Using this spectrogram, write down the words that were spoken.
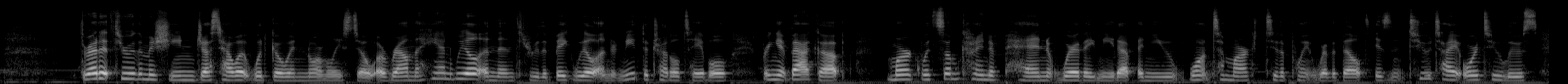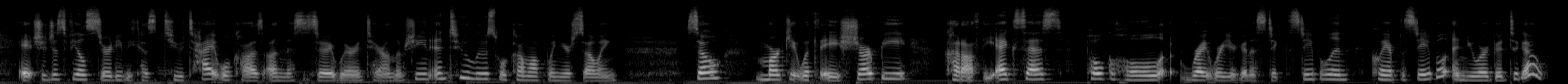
thread it through the machine just how it would go in normally, so around the hand wheel and then through the big wheel underneath the treadle table, bring it back up, mark with some kind of pen where they meet up and you want to mark to the point where the belt isn't too tight or too loose. It should just feel sturdy because too tight will cause unnecessary wear and tear on the machine and too loose will come off when you're sewing. So mark it with a Sharpie, cut off the excess, poke a hole right where you're going to stick the staple in, clamp the staple, and you are good to go.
